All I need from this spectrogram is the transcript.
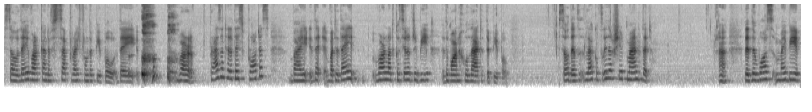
So they were kind of separate from the people. They were present at this protest, by the, but they were not considered to be the one who led the people. So the lack of leadership meant that uh, that there was maybe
